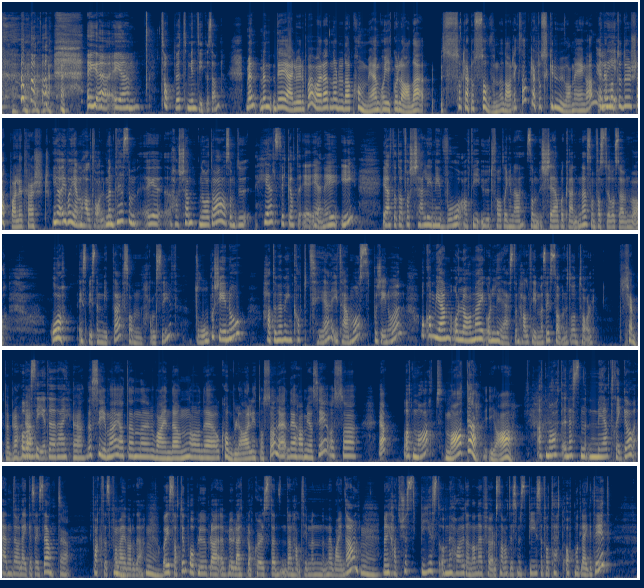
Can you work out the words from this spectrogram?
jeg, eh, jeg, jeg toppet min dype søvn. Men, men, det jeg lurer på, var at når du da kom hjem og gikk og la deg, så klarte du å sovne da, liksom? Klarte du å skru av med en gang? Eller måtte du slappe av litt først? Ja, jeg var hjemme halv tolv. Men det som jeg har skjønt nå da, og som du helt sikkert er enig i, er at det er forskjellig nivå av de utfordringene som skjer på kveldene, som forstyrrer søvnen vår. Og jeg spiste middag sånn halv syv, dro på kino hadde med meg en kopp te i termos på kinoen, og kom hjem og la meg og leste en halv time, så jeg sovnet rundt tolv. Kjempebra. Og hva ja. sier det deg? Ja, det sier meg at den eh, wind-downen og det å koble av litt også, det, det har mye å si. Og så, ja. Og at mat Mat, ja. Ja. At mat er nesten mer trigger enn det å legge seg sent. Ja. Faktisk, for mm. meg var det det. Mm. Og jeg satt jo på Blue, blue Light Blockers den, den halvtimen med wind down, mm. men jeg hadde ikke spist, og vi har jo den der følelsen av at hvis vi spiser for tett opp mot leggetid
